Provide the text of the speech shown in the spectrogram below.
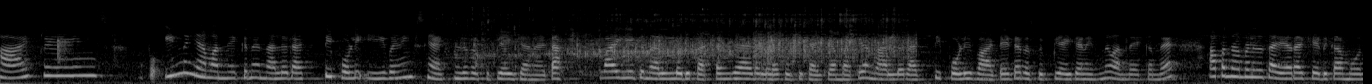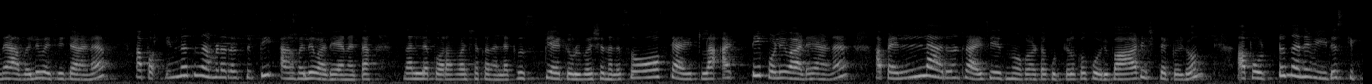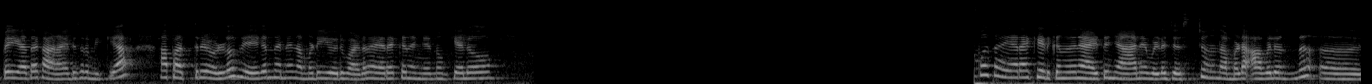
Hi friends, അപ്പോൾ ഇന്ന് ഞാൻ വന്നേക്കുന്നത് നല്ലൊരു അടിപൊളി ഈവനിങ് സ്നാക്സിന്റെ റെസിപ്പി ആയിട്ടാണ് കേട്ടോ. വൈകിട്ട് നല്ലൊരു കട്ടൻ ചായയുടെ കുട്ടി കഴിക്കാൻ പറ്റിയ നല്ലൊരു അടിപൊളി വടയുടെ റെസിപ്പി ആയിട്ടാണ് ഇന്ന് വന്നേക്കുന്നത് അപ്പോൾ നമ്മളിത് തയ്യാറാക്കി എടുക്കാൻ പോകുന്നത് അവൽ വെച്ചിട്ടാണ്. അപ്പോൾ ഇന്നത്തെ നമ്മുടെ റെസിപ്പി അവൽ വടയാണ് കേട്ടോ. നല്ല പുറം വശമൊക്കെ നല്ല ക്രിസ്പി ആയിട്ട് ഉൾവശം നല്ല സോഫ്റ്റ് ആയിട്ടുള്ള അടിപൊളി വടയാണ്. അപ്പോൾ എല്ലാവരും ട്രൈ ചെയ്ത് നോക്കണം കേട്ടോ. കുട്ടികൾക്കൊക്കെ ഒരുപാട് ഇഷ്ടപ്പെടും. അപ്പോൾ ഒട്ടും തന്നെ വീഡിയോ സ്കിപ്പ് ചെയ്യാതെ കാണാനായിട്ട് ശ്രമിക്കുക. അപ്പോൾ അത്രയേ ഉള്ളൂ. വേഗം തന്നെ നമ്മുടെ ഈ ഒരു വട തയ്യാറാക്കുന്നത് എങ്ങനെ നോക്കിയാലോ? അപ്പോൾ തയ്യാറാക്കി എടുക്കുന്നതിനായിട്ട് ഞാനിവിടെ ജസ്റ്റ് ഒന്ന് നമ്മുടെ അവലൊന്ന്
